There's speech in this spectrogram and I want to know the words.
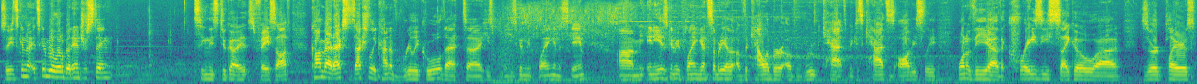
so he's gonna it's gonna be a little bit interesting seeing these two guys face off. Combat X is actually kind of really cool that uh, he's he's going to be playing in this game. Um, and he is going to be playing against somebody of the caliber of Root Cats because Cats is obviously one of the uh, the crazy psycho uh, Zerg players.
